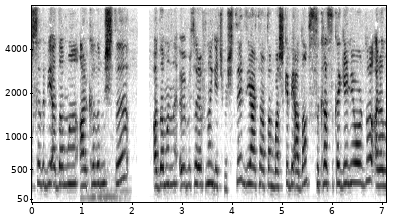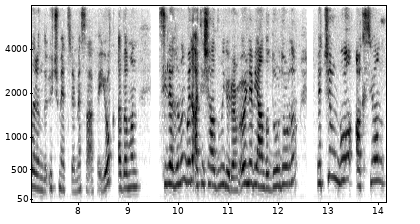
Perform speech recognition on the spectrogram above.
sırada bir adamı arkalamıştı. Adamın öbür tarafına geçmişti. Diğer taraftan başka bir adam sıka sıka geliyordu. Aralarında 3 metre mesafe yok. Adamın silahının böyle ateş aldığını görüyorum. Öyle bir anda durdurdum. Ve tüm bu aksiyon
